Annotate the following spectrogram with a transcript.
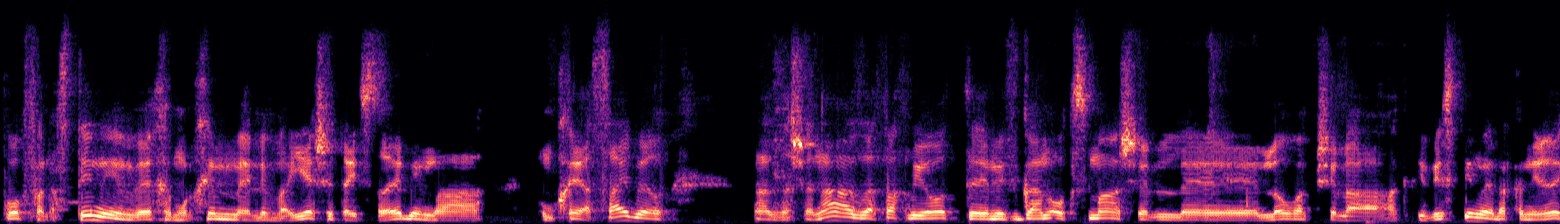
פרו-פלסטינים ואיך הם הולכים לבייש את הישראלים המומחי הסייבר, אז השנה זה הפך להיות מפגן עוצמה של לא רק של האקטיביסטים, אלא כנראה,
